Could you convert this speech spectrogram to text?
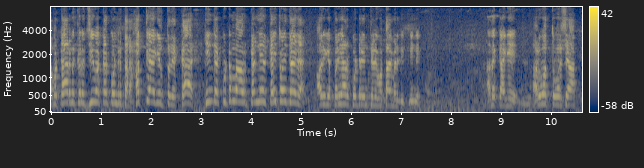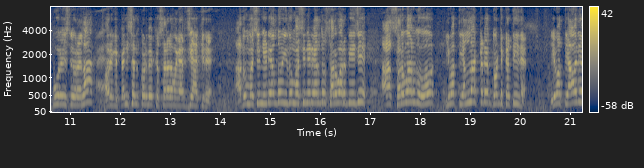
ಒಬ್ಬ ಕಾರ್ಮಿಕರು ಜೀವ ಕಳ್ಕೊಂಡಿರ್ತಾರೆ. ಹತ್ಯೆ ಆಗಿರ್ತದೆ. ಕಾ, ಹಿಂದೆ ಕುಟುಂಬ ಅವ್ರ ಕಣ್ಣೀರು ಕೈ ತೊಳಿತಾ ಇದೆ. ಅವರಿಗೆ ಪರಿಹಾರ ಕೊಡ್ರಿ ಅಂತೇಳಿ ಒತ್ತಾಯ ಮಾಡಿದ್ವಿ ನಿನ್ನೆ. ಅದಕ್ಕಾಗಿ ಅರವತ್ತು ವರ್ಷ ಪೂರೈಸಿದವರೆಲ್ಲ ಅವರಿಗೆ ಪೆನ್ಷನ್ ಕೊಡಬೇಕು, ಸರಳವಾಗಿ ಅರ್ಜಿ ಹಾಕಿದ್ರೆ. ಅದು ಮಷಿನ್ ಹಿಡಿಯಲ್ದು, ಇದು ಮಷಿನ್ ಹಿಡಿಯಲ್ದು, ಸರ್ವರ್ ಬೀಜಿ. ಆ ಸರ್ವರ್ದು ಇವತ್ತು ಎಲ್ಲ ಕಡೆ ದೊಡ್ಡ ಕತಿ ಇದೆ. ಇವತ್ತು ಯಾವುದೇ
